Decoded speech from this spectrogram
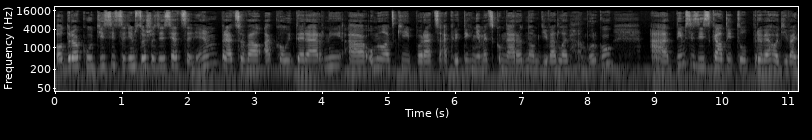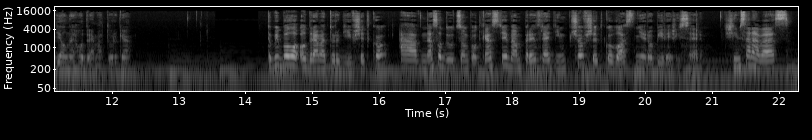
od roku 1767 pracoval ako literárny a umelecký poradca a kritik v Nemeckom národnom divadle v Hamburgu a tým si získal titul prvého divadelného dramaturga. To by bolo o dramaturgii všetko a v nasledujúcom podcaste vám prezradím, čo všetko vlastne robí režisér. Teším sa na vás!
